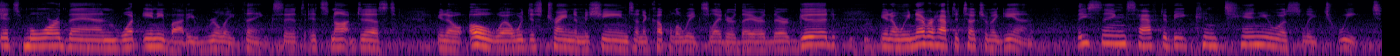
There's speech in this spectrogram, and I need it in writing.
it's more than what anybody really thinks. It, it's not just, you know, oh, well, we just train the machines and a couple of weeks later they're, they're good. You know, we never have to touch them again. These things have to be continuously tweaked.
